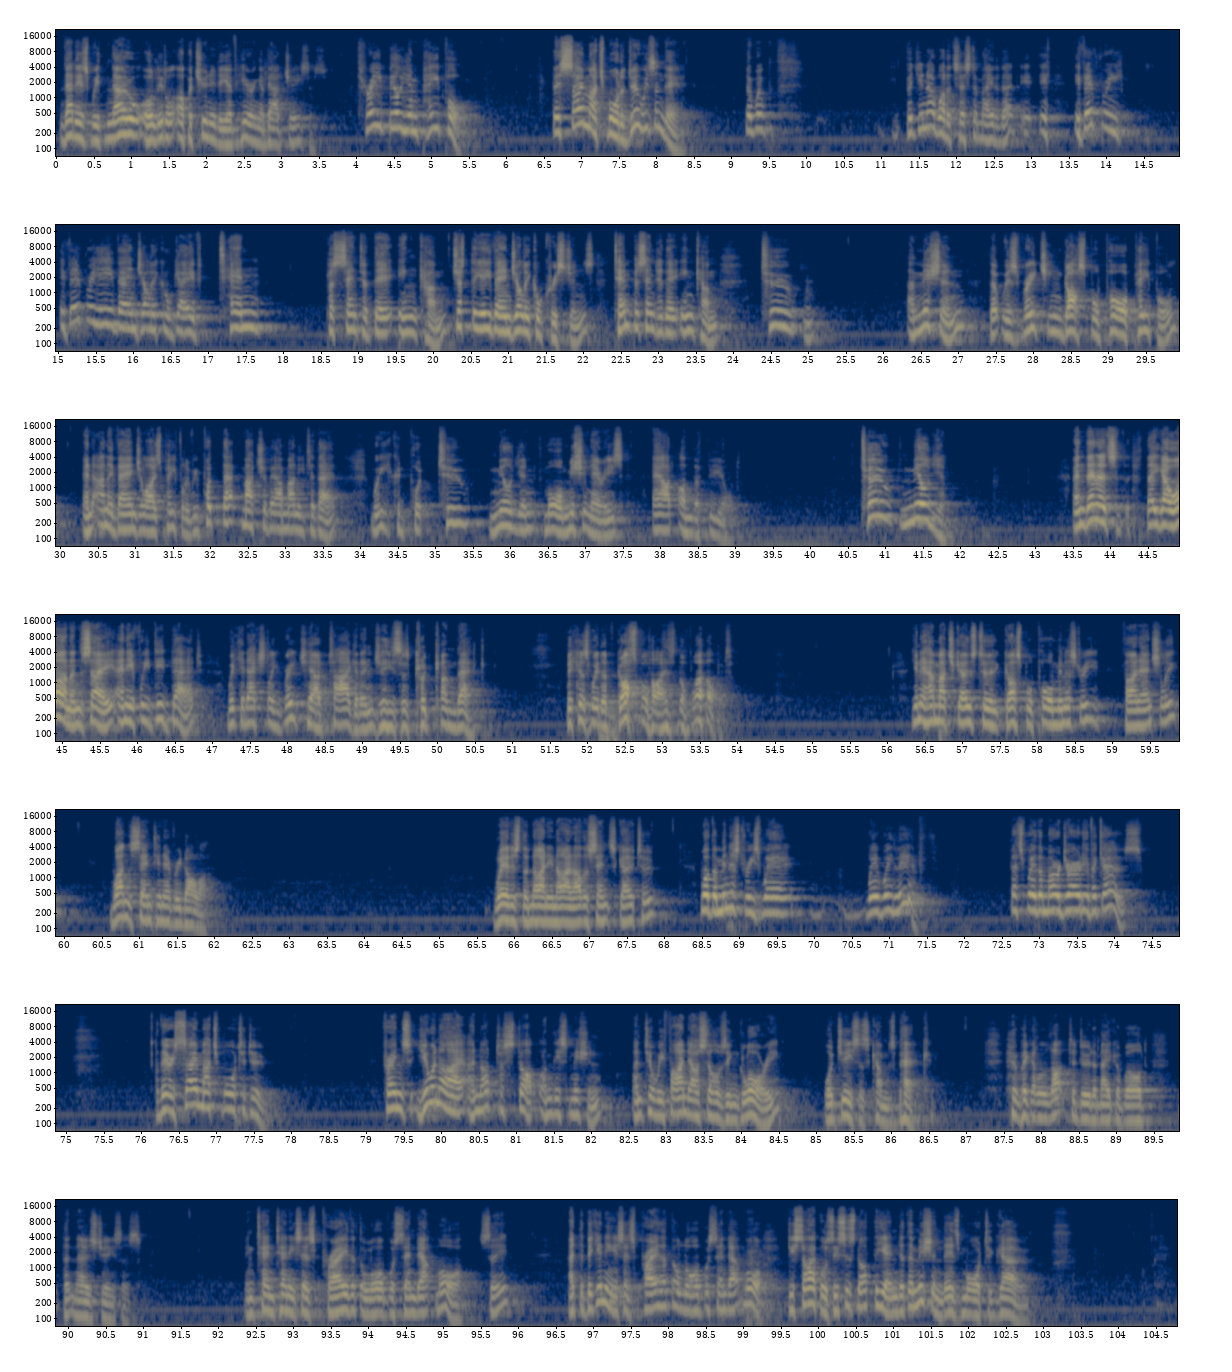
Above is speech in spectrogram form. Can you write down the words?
That is, with no or little opportunity of hearing about Jesus. Three billion people. There's so much more to do, isn't there? But you know what it's estimated at? If, if, every, if every evangelical gave 10% of their income, just the evangelical Christians, 10% of their income to a mission that was reaching gospel poor people and unevangelized people, if we put that much of our money to that, we could put two million more missionaries out on the field. Two million. And then it's, they go on and say, and if we did that, we could actually reach our target and Jesus could come back because we'd have gospelized the world. You know how much goes to gospel poor ministry financially? One cent in every dollar. Where does the 99 other cents go to? Well, the ministries where, where we live. That's where the majority of it goes. There is so much more to do. Friends, you and I are not to stop on this mission until we find ourselves in glory or Jesus comes back. We've got a lot to do to make a world that knows Jesus. In 1010, he says, Pray that the Lord will send out more. See? At the beginning, he says, Pray that the Lord will send out more. Disciples, this is not the end of the mission, there's more to go.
